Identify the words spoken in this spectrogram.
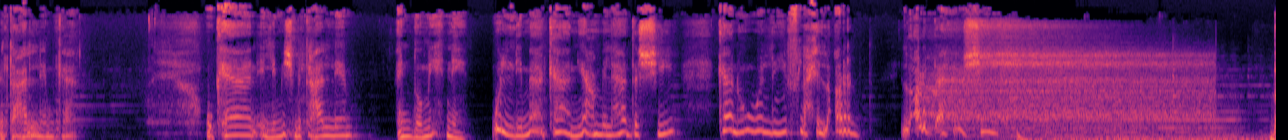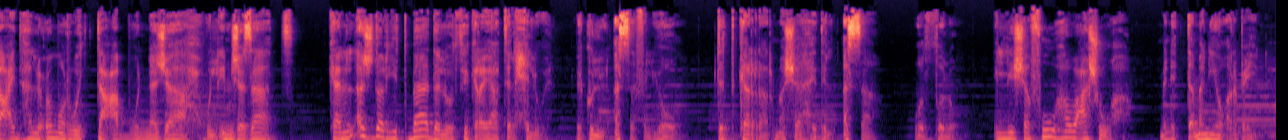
متعلم كان. وكان اللي مش متعلم عنده مهنة واللي ما كان يعمل هذا الشيء كان هو اللي يفلح الأرض. الأرض أهم شيء. بعد هالعمر والتعب والنجاح والإنجازات كان الأجدر يتبادلوا الذكريات الحلوة. بكل أسف اليوم تتكرر مشاهد الأسى والظلم. اللي شافوها وعاشوها من ال 48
